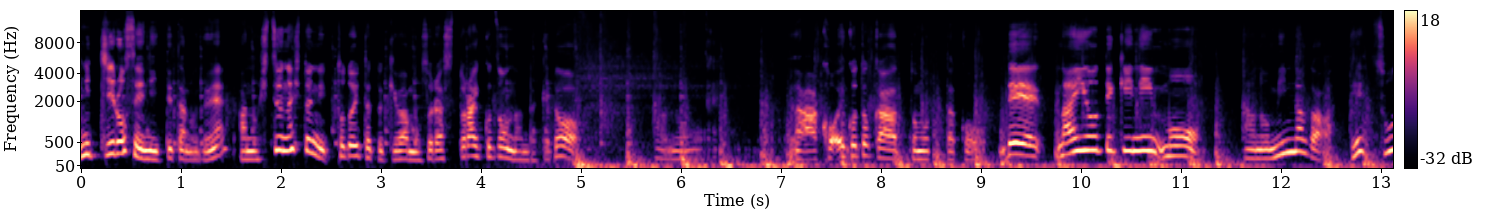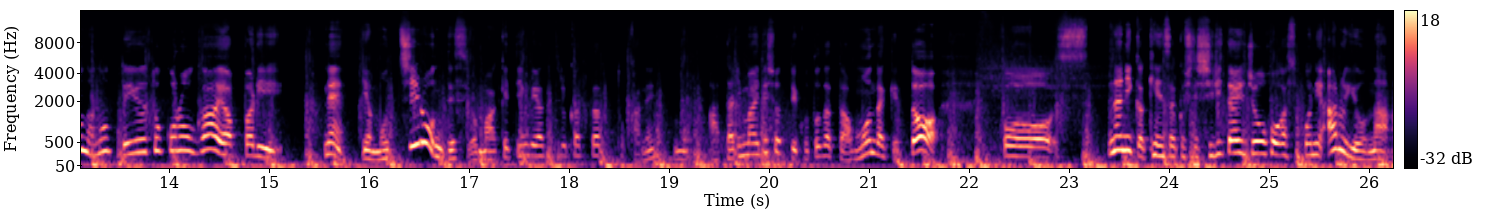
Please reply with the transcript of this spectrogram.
日路線に行ってたのでねあの必要な人に届いた時はもうそれはストライクゾーンなんだけどあのあこういうことかと思ったこうで内容的にもあのみんなが「えそうなの?」っていうところがやっぱりねいやもちろんですよマーケティングやってる方とかねもう当たり前でしょっていうことだとは思うんだけどこう何か検索して知りたい情報がそこにあるような、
